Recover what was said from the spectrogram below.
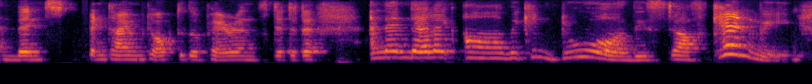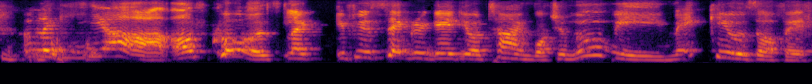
and then spend time talk to the parents da, da, da. and then they're like oh we can do all this stuff can we? I'm like yeah of course. Like if you segregate your time watch a movie make use of it.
